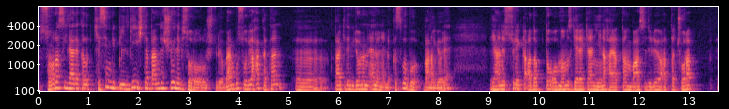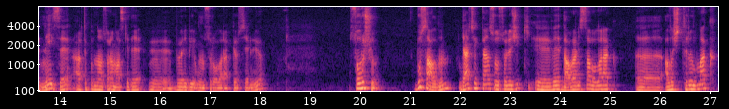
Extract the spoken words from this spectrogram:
sonrasıyla alakalı kesin bir bilgi işte bende şöyle bir soru oluşturuyor. Ben bu soruyu hakikaten e, belki de videonun en önemli kısmı bu bana göre. Yani sürekli adapte olmamız gereken yeni hayattan bahsediliyor. Hatta çorap neyse artık bundan sonra maskede e, böyle bir unsur olarak gösteriliyor. Soru şu. Bu salgın gerçekten sosyolojik e, ve davranışsal olarak e, alıştırılmak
